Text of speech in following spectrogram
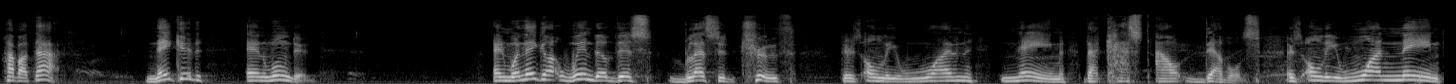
How about that? Naked and wounded. And when they got wind of this blessed truth, there's only one name that casts out devils. There's only one name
